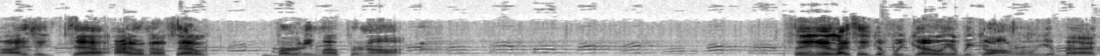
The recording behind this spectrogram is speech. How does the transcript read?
I think that I don't know if that'll burn him up or not. Thing is, I think if we go, he'll be gone when we get back.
